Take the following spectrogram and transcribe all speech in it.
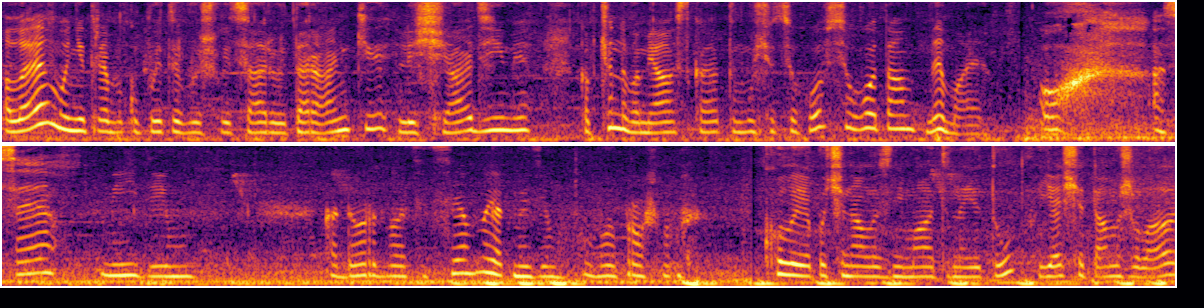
Але мені треба купити в Швейцарію тараньки, ліща дімі, копченого м'яска, тому що цього всього там немає. Ох, а це мій дім. Кадор 27, ну як мій дім в прошлому. Коли я починала знімати на YouTube, я ще там жила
